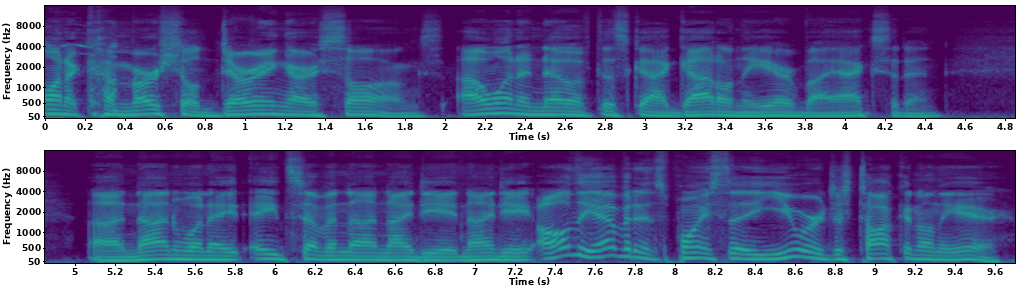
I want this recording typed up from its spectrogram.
on a commercial during our songs, I want to know if this guy got on the air by accident. Uh, 918-879-9898. All the evidence points that you were just talking on the air.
